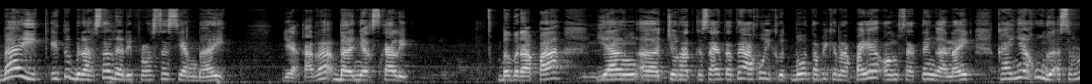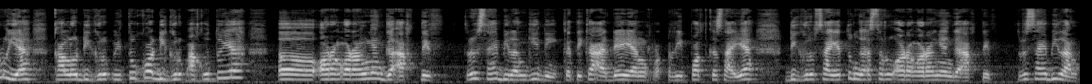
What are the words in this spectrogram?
baik itu berasal dari proses yang baik. Ya, karena banyak sekali beberapa yang uh, curhat ke saya teteh aku ikut bow tapi kenapa ya omsetnya nggak naik kayaknya aku nggak seru ya kalau di grup itu kok di grup aku tuh ya uh, orang-orangnya nggak aktif terus saya bilang gini ketika ada yang report ke saya di grup saya tuh nggak seru orang-orang yang nggak aktif. Terus saya bilang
